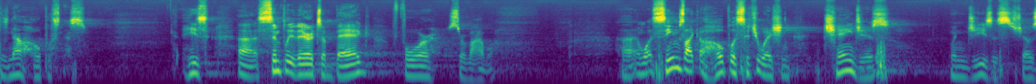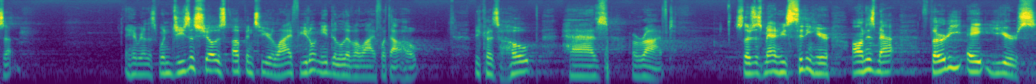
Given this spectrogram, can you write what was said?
There's now hopelessness. He's uh, simply there to beg for survival. Uh, and what seems like a hopeless situation changes when Jesus shows up. Hear me on this. When Jesus shows up into your life, you don't need to live a life without hope because hope has arrived. So there's this man who's sitting here on his mat 38 years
